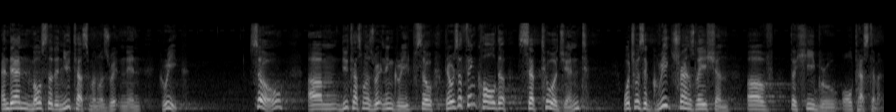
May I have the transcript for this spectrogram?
And then most of the New Testament was written in Greek. So, um, New Testament was written in Greek. So there was a thing called the Septuagint, which was a Greek translation of the Hebrew Old Testament.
